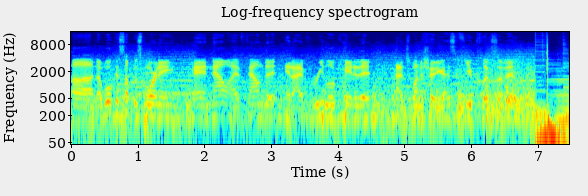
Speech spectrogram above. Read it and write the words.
uh, that woke us up this morning and now I've found it and I've relocated it. I just wanted to show you guys a few clips of it.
